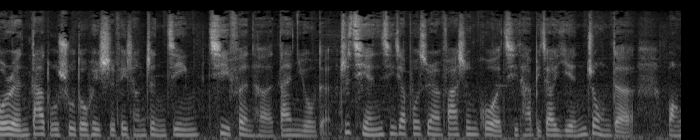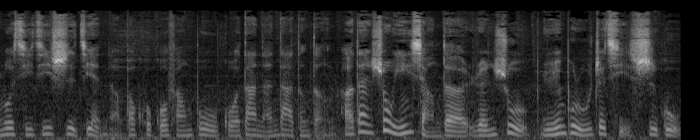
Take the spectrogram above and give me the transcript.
国人大多数都会是非常震惊、气愤和担忧的。之前新加坡虽然发生过其他比较严重的网络袭击事件啊，包括国防部、国大、南大等等啊，但受影响的人数远远不如这起事故。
